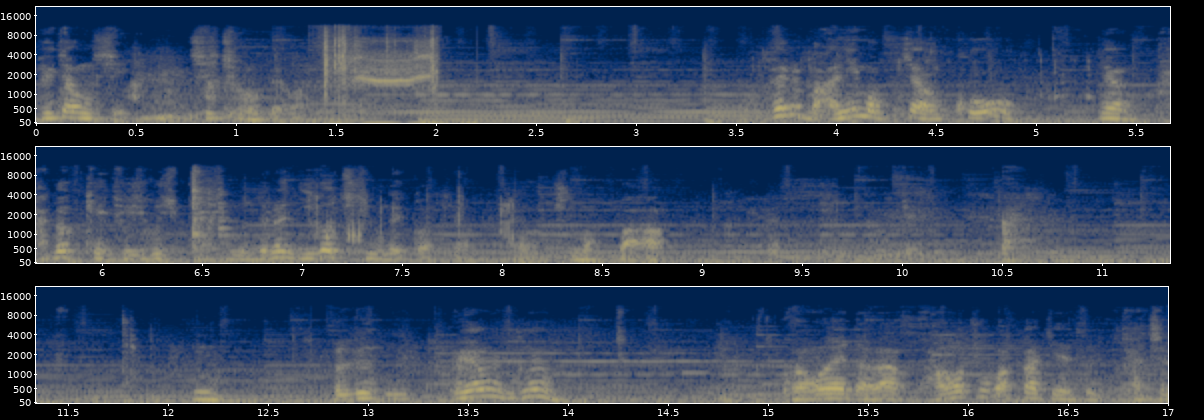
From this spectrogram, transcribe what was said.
회정식 7,500원 회를 많이 먹지 않고 그냥 가볍게 드시고 싶으신 분들은 이거 드시면 될 것 같아요. 어, 주먹밥. 음. 여기 회정식은 광어에다가 광어 초밥까지 해서 같이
